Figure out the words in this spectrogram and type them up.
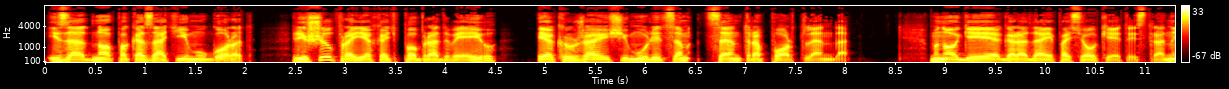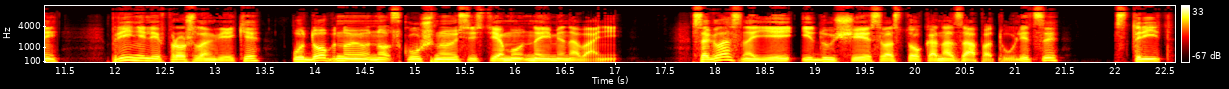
и заодно показать ему город, решил проехать по Бродвею и окружающим улицам центра Портленда. Многие города и поселки этой страны приняли в прошлом веке удобную, но скучную систему наименований. Согласно ей, идущие с востока на запад улицы, стрит,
